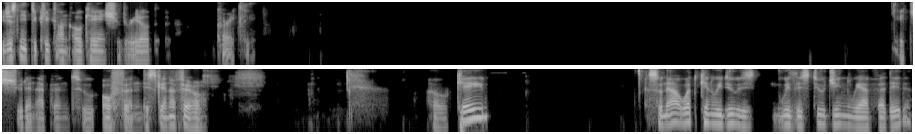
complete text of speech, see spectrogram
You just need to click on OK and should reload correctly. It shouldn't happen too often, this kind of error. Okay. So now what can we do with, with this two gene we have added?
